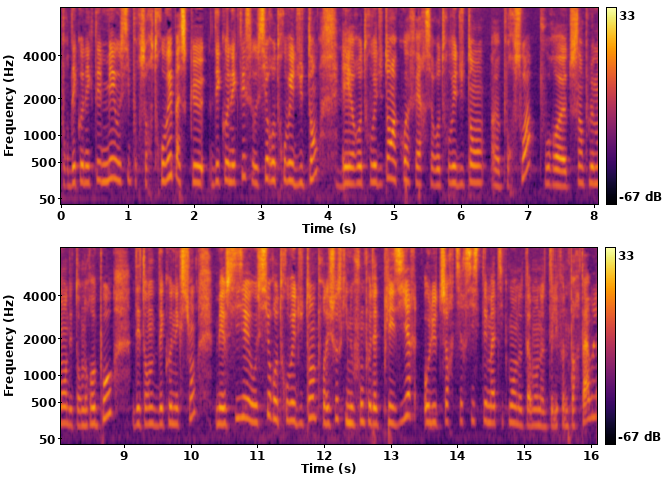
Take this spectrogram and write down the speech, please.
pour déconnecter, mais aussi pour se retrouver, parce que déconnecter, c'est aussi retrouver du temps. Mmh. Et retrouver du temps à quoi faire? C'est retrouver du temps euh, pour soi, pour euh, tout simplement des temps de repos, des temps de déconnexion, mais aussi, aussi retrouver du temps pour des choses qui nous font peut-être plaisir, au lieu de sortir systématiquement, notamment notre téléphone portable,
